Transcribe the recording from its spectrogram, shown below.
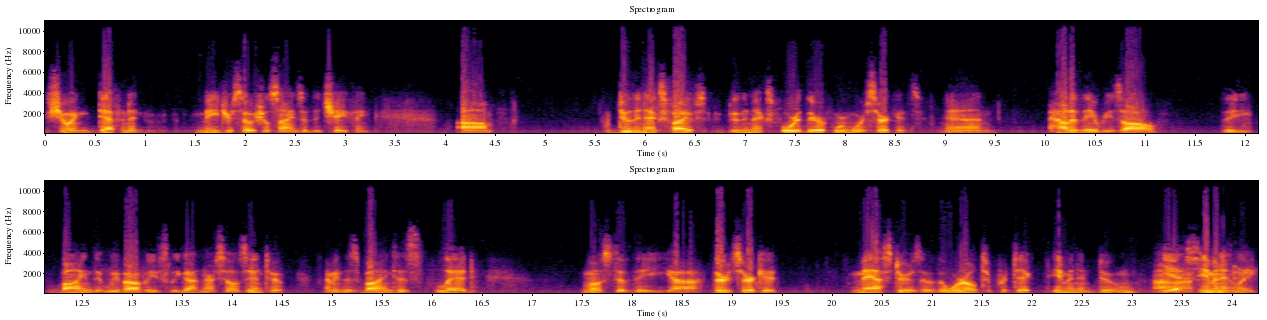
showing definite major social signs of the chafing. Um, do the next five, do the next four, there are four more circuits, and how do they resolve the bind that we've obviously gotten ourselves into? I mean, this bind has led most of the uh, Third Circuit masters of the world to predict imminent doom, uh, Yes. imminently.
